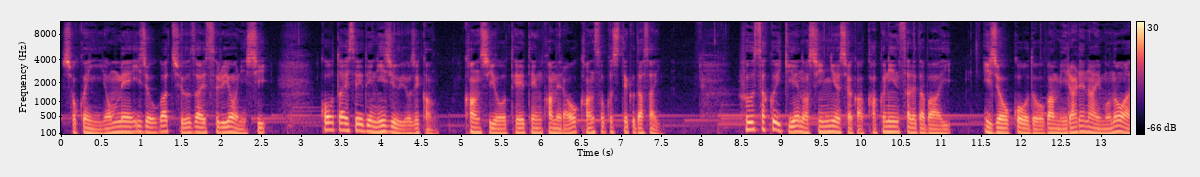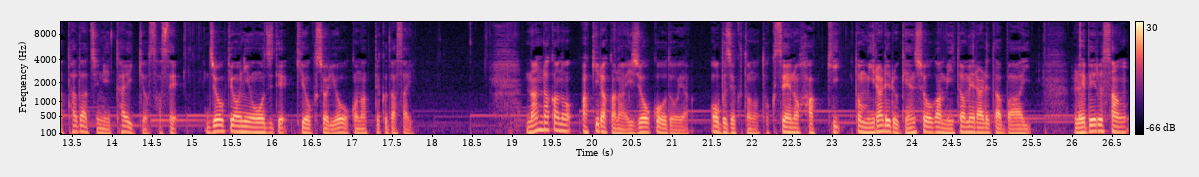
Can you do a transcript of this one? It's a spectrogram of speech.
職員4名以上が駐在するようにし交代制で24時間監視用定点カメラを観測してください。封鎖区域への侵入者が確認された場合異常行動が見られないものは直ちに退去させ状況に応じて記憶処理を行ってください。何らかの明らかな異常行動やオブジェクトの特性の発揮とみられる現象が認められた場合レベル3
